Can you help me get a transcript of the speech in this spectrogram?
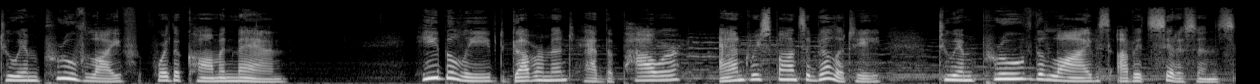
to improve life for the common man. He believed government had the power and responsibility to improve the lives of its citizens.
